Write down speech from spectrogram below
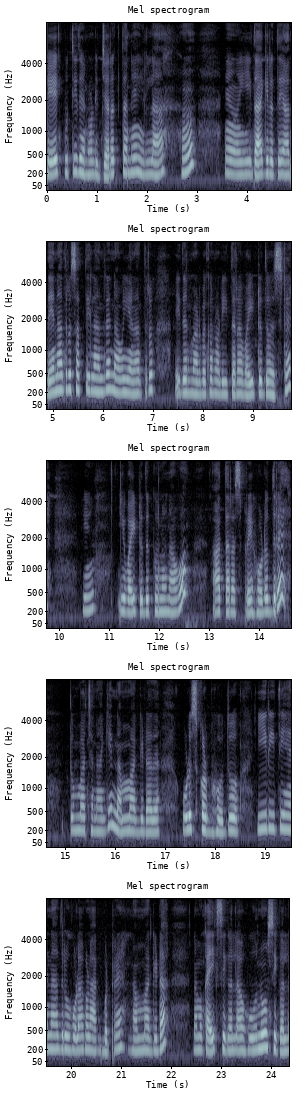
ಹೇಗೆ ಕೂತಿದೆ ನೋಡಿ, ಜರಗ್ತಾನೇ ಇಲ್ಲ. ಇದಾಗಿರುತ್ತೆ. ಅದೇನಾದರೂ ಸತ್ತಿಲ್ಲ ಅಂದರೆ ನಾವು ಏನಾದರೂ ಇದನ್ನು ಮಾಡಬೇಕು ನೋಡಿ, ಈ ಥರ ವೈಟದ್ದು ಅಷ್ಟೇ. ಈ ವೈಟದಕ್ಕೂ ನಾವು ಆ ಥರ ಸ್ಪ್ರೇ ಹೊಡೆದ್ರೆ ತುಂಬ ಚೆನ್ನಾಗಿ ನಮ್ಮ ಗಿಡದ ಉಳಿಸ್ಕೊಳ್ಬಹುದು. ಈ ರೀತಿ ಏನಾದರೂ ಹುಳಗಳು ಆಗಿಬಿಟ್ರೆ ನಮ್ಮ ಗಿಡ ನಮ್ಮ ಕೈಗೆ ಸಿಗಲ್ಲ ಹೂವೂ ಸಿಗಲ್ಲ.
